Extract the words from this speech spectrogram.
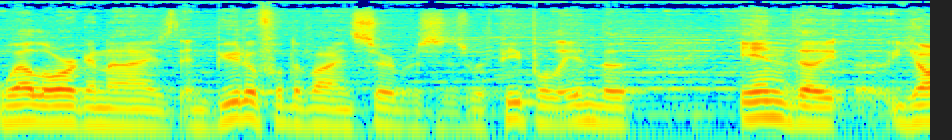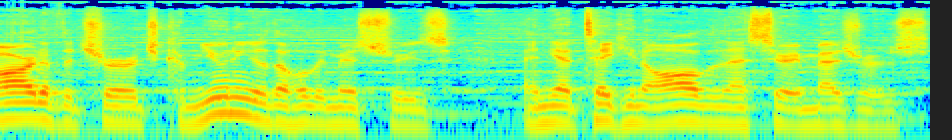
well organized and beautiful divine services with people in the in the yard of the church, communing of the holy mysteries, and yet taking all the necessary measures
